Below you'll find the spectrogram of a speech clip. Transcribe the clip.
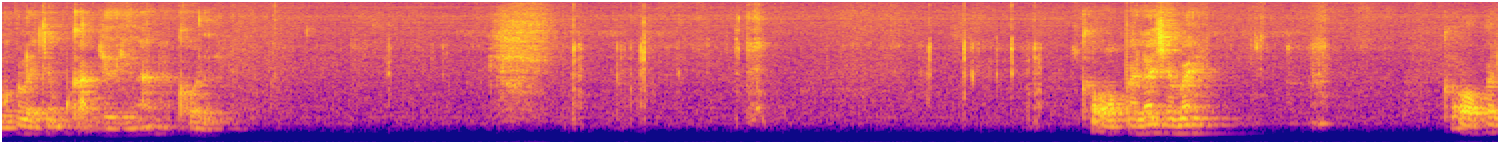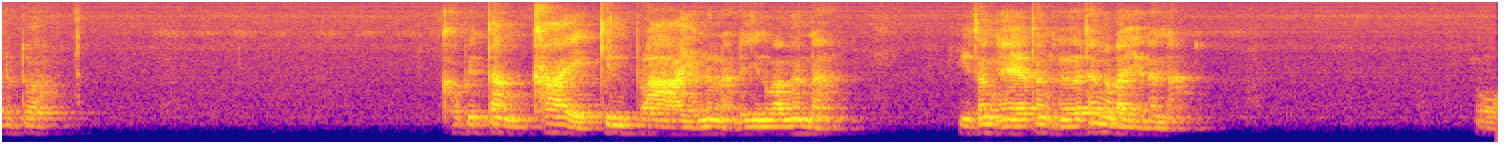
มันก็เลยจำกัดอยู่อย่างนั้นคนเขาออกไปแล้วใช่ไหมเขาออกไปแล้วตัวเขาไปตั้งค่ายกินปลาอยู่นั่นแหละได้ยินว่างั้นนะมีทั้งแหทั้งเหอทั้งอะไรอยู่นั่นนะโอ้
